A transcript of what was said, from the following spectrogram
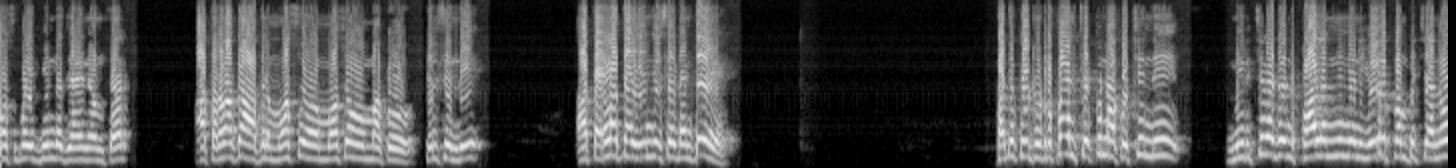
మోసపోయి దీనిలో జాయిన్ అయ్యాం సార్. ఆ తర్వాత అతను మోసం మోసం మాకు తెలిసింది. ఆ తర్వాత ఏం చేశాడంటే పది కోట్ల రూపాయల చెక్కు నాకు వచ్చింది. మీరు ఇచ్చినటువంటి పాలన్నీ నేను యూరోప్ పంపించాను.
